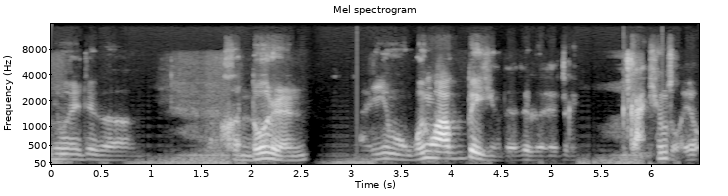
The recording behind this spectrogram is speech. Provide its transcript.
因为这个很多人。因为文化背景的这个这个感情左右，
